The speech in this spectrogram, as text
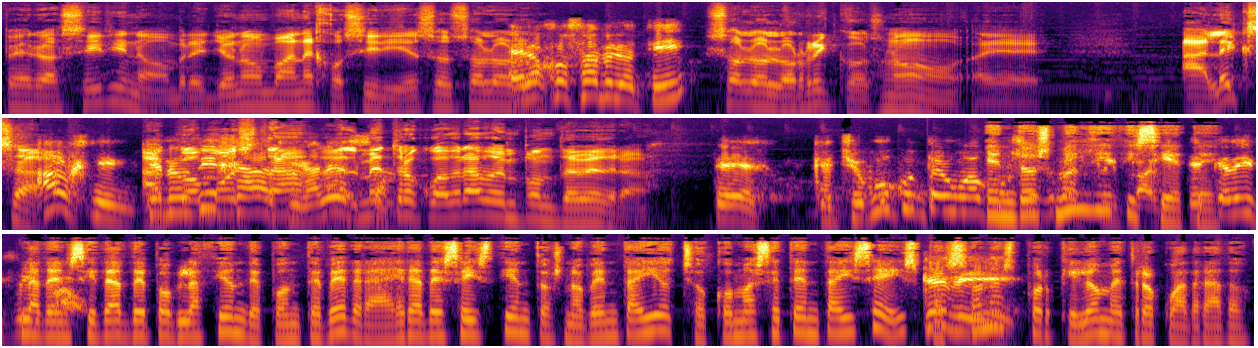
pero a Siri no, hombre, yo no manejo Siri, eso solo... El lo- ojo sábelo ti. Solo los ricos, no. eh, Alexa, Alguien, que ¿a nos cómo diga está alguien, Alexa. el metro cuadrado en Pontevedra? Eh, que En cousa que vas flipar, que 2017, quedei la densidad de población de Pontevedra era de 698,76 ¿Qué personas por kilómetro cuadrado.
